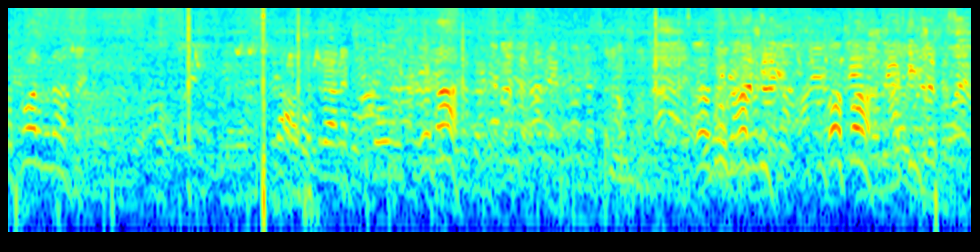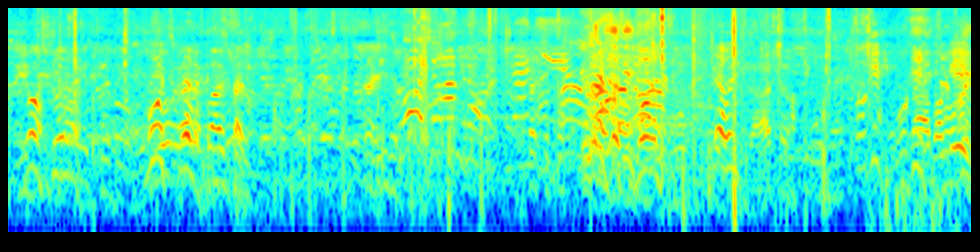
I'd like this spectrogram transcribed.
Otvor mu nazad! Da, tu treba nekog povući. E, da! Evo druga, aktiv! Opa! Još, igraj! Vuc, gleda, pa je sad! Može, Andro! Evo igra. Da, Bogi.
